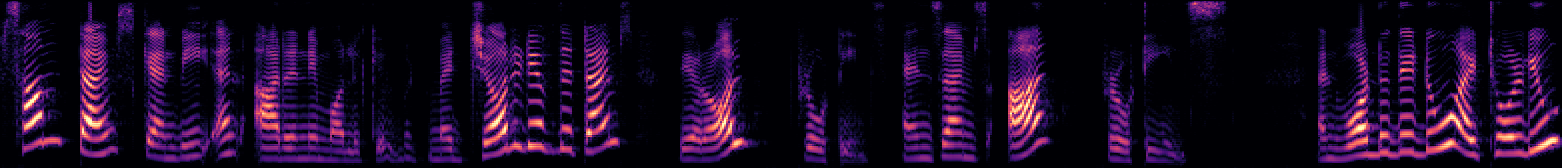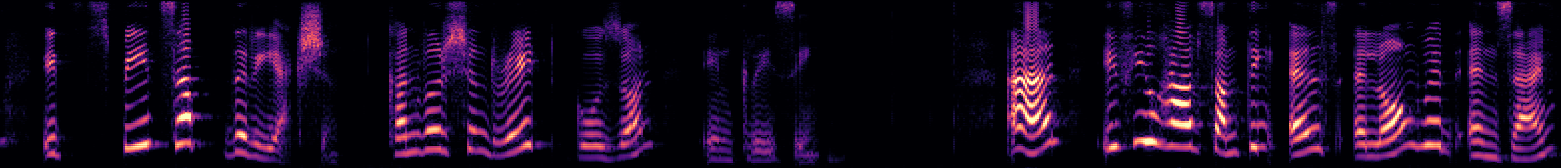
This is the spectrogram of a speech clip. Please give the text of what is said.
sometimes can be an RNA molecule, but majority of the times they are all proteins. Enzymes are proteins. And what do they do? I told you it speeds up the reaction. Conversion rate goes on increasing. And if you have something else along with enzyme,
